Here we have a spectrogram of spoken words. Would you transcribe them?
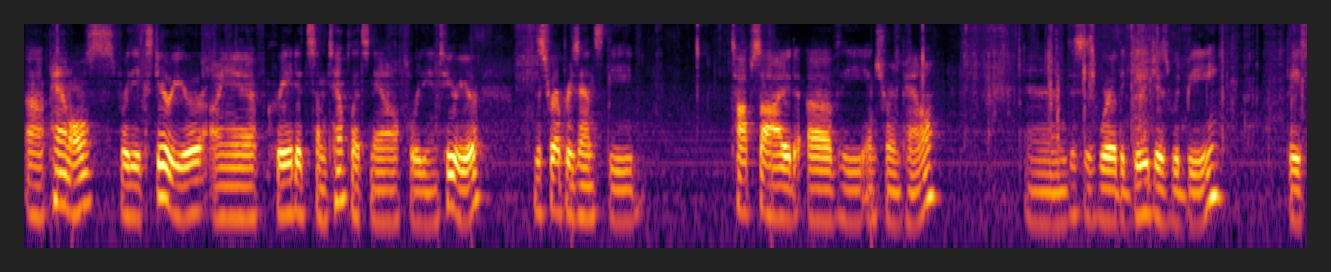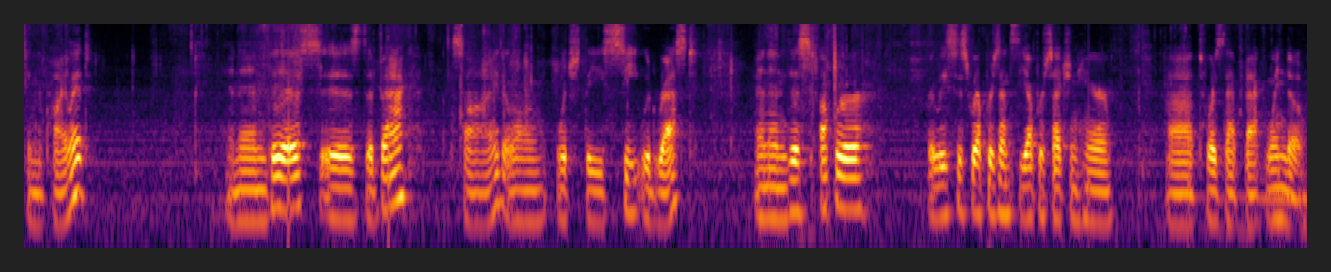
uh, panels for the exterior, I have created some templates now for the interior. This represents the top side of the instrument panel. And this is where the gauges would be, facing the pilot. And then this is the back side along which the seat would rest. And then this upper, or at least this represents the upper section here uh, towards that back window.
